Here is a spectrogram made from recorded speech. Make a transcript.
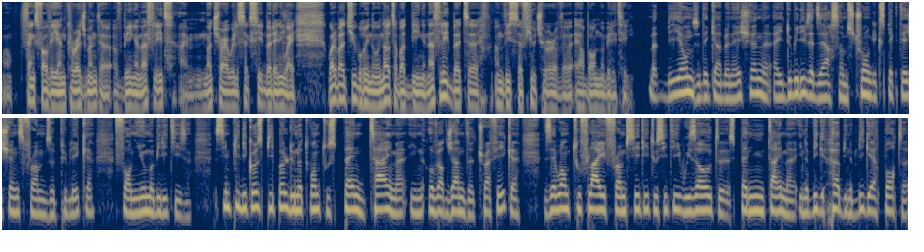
Well, thanks for the encouragement uh, of being an athlete. I'm not sure I will succeed, but anyway. What about you, Bruno? Not about being an athlete, but uh, on this uh, future of uh, airborne mobility. But beyond the decarbonation, I do believe that there are some strong expectations from the public for new mobilities. Simply because people do not want to spend time in overjammed traffic. They want to fly from city to city without uh, spending time uh, in a big hub, in a big airport, uh,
